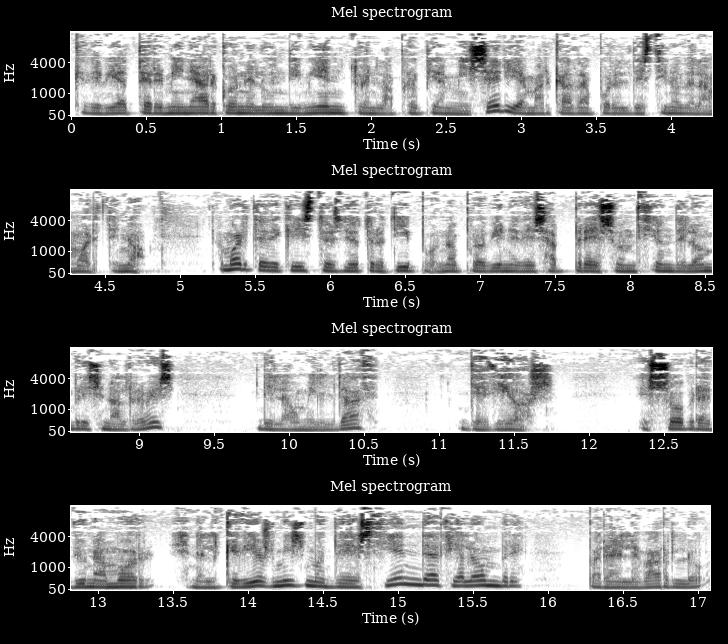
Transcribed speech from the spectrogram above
que debía terminar con el hundimiento en la propia miseria marcada por el destino de la muerte. No, la muerte de Cristo es de otro tipo, no proviene de esa presunción del hombre, sino al revés, de la humildad de Dios. Es obra de un amor en el que Dios mismo desciende hacia el hombre para elevarlo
